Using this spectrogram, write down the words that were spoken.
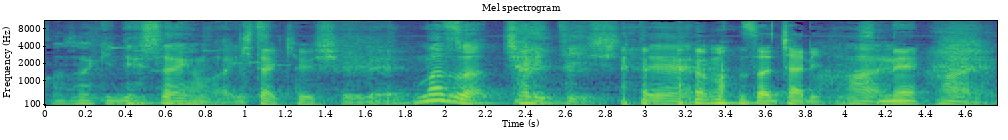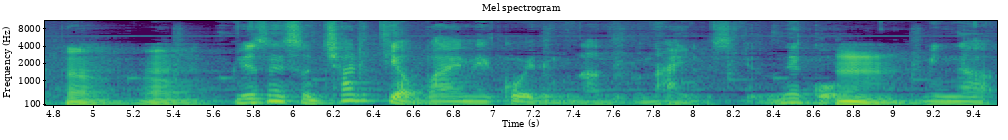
岡崎デザインは北九州で。まずはチャリティーして。まずはチャリティーですね。はいはい。うんうん。別にそのチャリティーは売名行為でも何でもないんですけどねこう、うん。みんな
